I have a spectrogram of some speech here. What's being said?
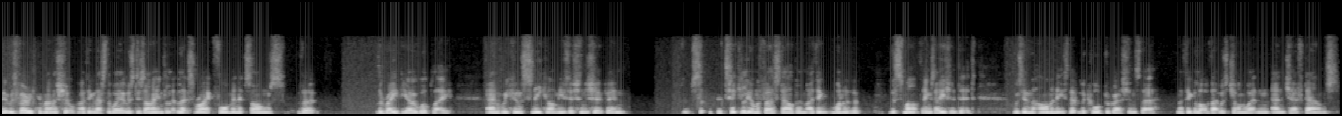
It was very commercial. I think that's the way it was designed. Let's write four minute songs that the radio will play, and we can sneak our musicianship in particularly on the first album, I think one of the, the smart things Asia did was in the harmonies, the, the chord progressions there. And I think a lot of that was John Wetton and Geoff Downes,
